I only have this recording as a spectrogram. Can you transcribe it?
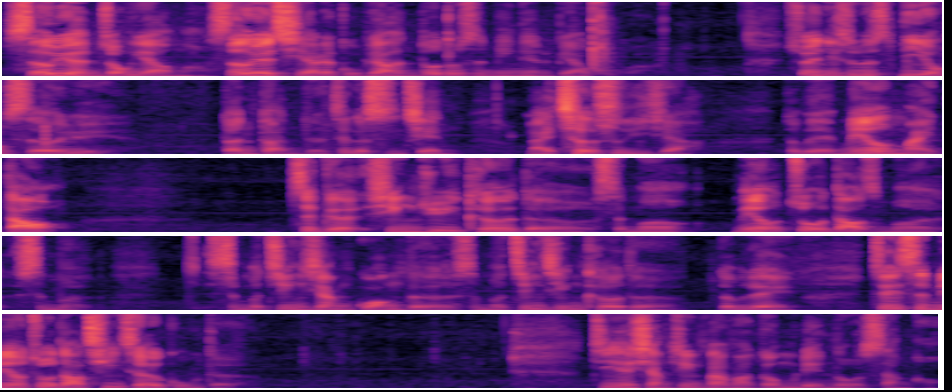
十二月很重要嘛，十二月起来的股票很多都是明年的标股啊，所以你是不是利用十二月短短的这个时间来测试一下，对不对？没有买到。这个新巨科的什么没有做到什么什么什么金相光的什么金星科的，对不对？这次没有做到汽车股的，今天想尽办法跟我们联络上哦。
